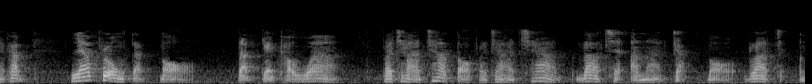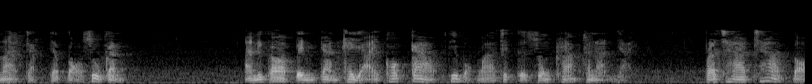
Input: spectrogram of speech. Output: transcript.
นะครับ แล้วพระองค์ตัดต่อตัดแก่เขาว่า ประชาชาติต่อประชาชาติ ราชอาณาจักรต่อราชอาณาจักรจะต่อสู้กัน อันนี้ก็เป็นการขยายข้อเก้าที่บอกว่าจะเกิดสงครามขนาดใหญ่ ประชาชาติต่อ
